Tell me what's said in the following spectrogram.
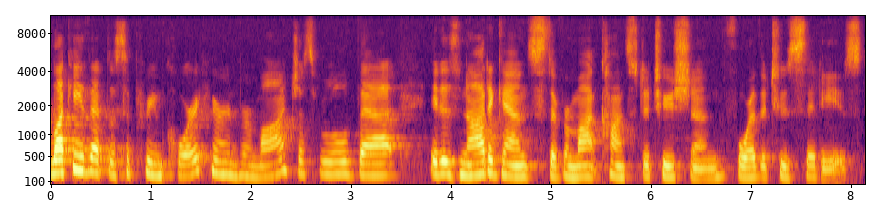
lucky that the Supreme Court here in Vermont just ruled that it is not against the Vermont Constitution for the two cities,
